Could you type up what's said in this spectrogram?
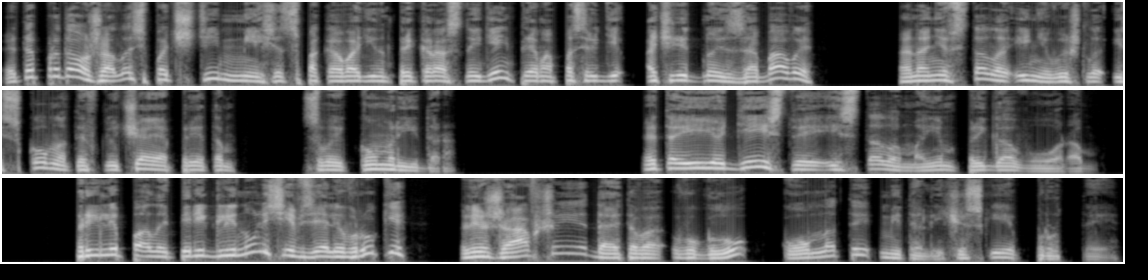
Это продолжалось почти месяц, пока в один прекрасный день, прямо посреди очередной забавы, она не встала и не вышла из комнаты, включая при этом свой комридер. Это ее действие и стало моим приговором. Прилипалы переглянулись и взяли в руки лежавшие до этого в углу комнаты металлические пруты.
